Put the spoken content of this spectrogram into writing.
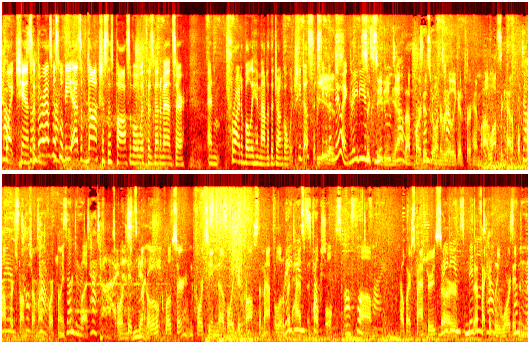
quite chance it. under But Rasmus will be as obnoxious as possible with his Venomancer and try to bully him out of the jungle, which he does succeed in doing. Radiant's Succeeding, yeah, that part is is under going really good for him. Uh, lots of catapult top for Stormstormer, unfortunately is for him, under but. Orchid's getting a little closer and forcing uh, Void across the map a little bit Radiant has been helpful. structures are fortified. Hellbear Smashers Radiant's are effectively tower is warded in the,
